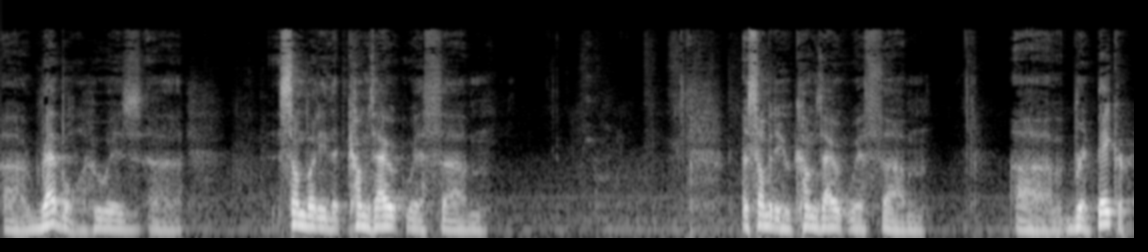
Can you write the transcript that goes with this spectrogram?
uh, Rebel, who is uh, somebody that comes out with um, somebody who comes out with um, uh, Britt Baker.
